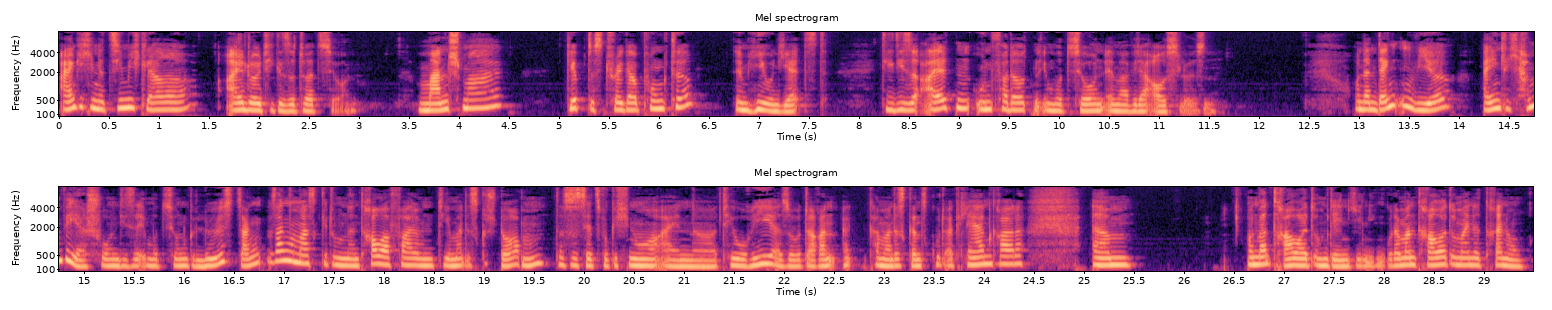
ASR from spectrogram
Eigentlich eine ziemlich klare, eindeutige Situation. Manchmal gibt es Triggerpunkte im Hier und Jetzt, die diese alten, unverdauten Emotionen immer wieder auslösen. Und dann denken wir, eigentlich haben wir ja schon diese Emotion gelöst. Sagen, sagen wir mal, es geht um einen Trauerfall und jemand ist gestorben. Das ist jetzt wirklich nur eine Theorie, also daran kann man das ganz gut erklären gerade. Ähm, und man trauert um denjenigen oder man trauert um eine Trennung.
